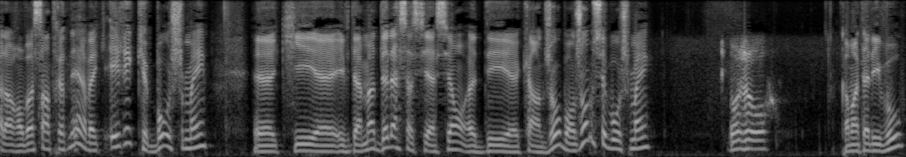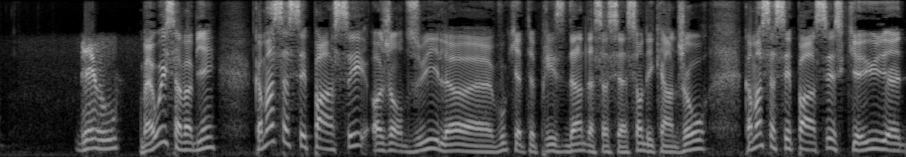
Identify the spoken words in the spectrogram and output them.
Alors, on va s'entretenir avec Éric Beauchemin, euh, qui est euh, évidemment de l'Association euh, des camps de jour. Bonjour, Monsieur Beauchemin. Bonjour. Comment allez-vous? Bien vous? Ben oui, ça va bien. Comment ça s'est passé aujourd'hui, là, vous qui êtes le président de l'Association des camps de jour? Comment ça s'est passé? Est-ce qu'il y a eu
